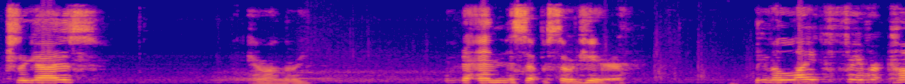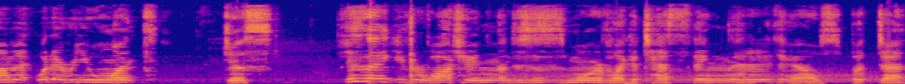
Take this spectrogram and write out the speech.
Actually, guys, hang on, let me. Gonna end this episode here. Leave a like, favorite, comment, whatever you want. Just, just thank you for watching. This is more of like a test thing than anything else. But uh,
